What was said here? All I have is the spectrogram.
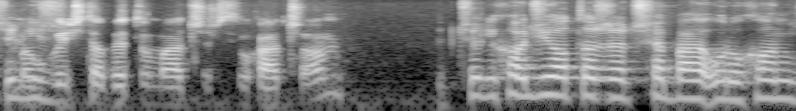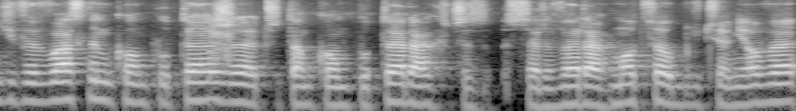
czyli mógłbyś to wytłumaczyć słuchaczom? Czyli chodzi o to, że trzeba uruchomić we własnym komputerze, czy tam komputerach, czy serwerach moce obliczeniowe,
